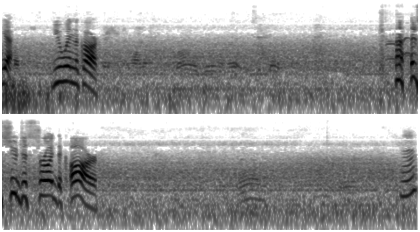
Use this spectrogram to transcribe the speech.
Yeah. You in the car. you destroyed the car. Hmm?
